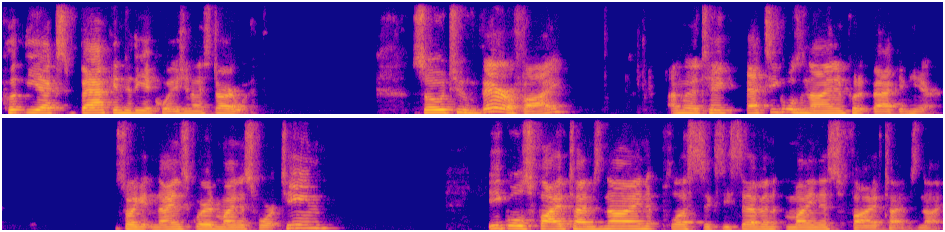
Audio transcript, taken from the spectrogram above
put the x back into the equation I started with. So to verify, I'm going to take x equals 9 and put it back in here. So I get 9 squared minus 14 equals 5 times 9 plus 67 minus 5 times 9.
